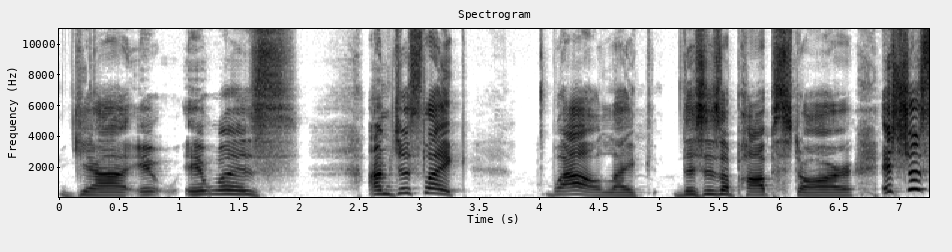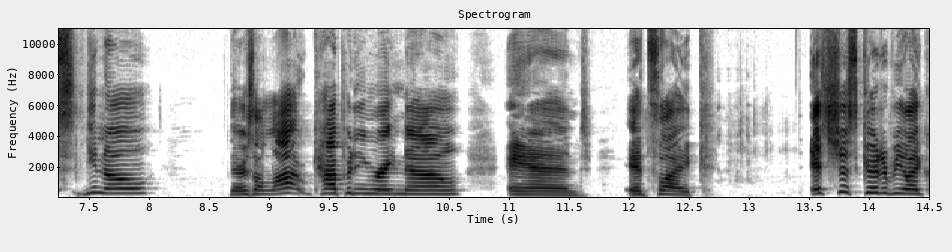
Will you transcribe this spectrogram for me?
Yeah, it it was I'm just like wow, like this is a pop star. It's just, you know, there's a lot happening right now and it's like it's just good to be like,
